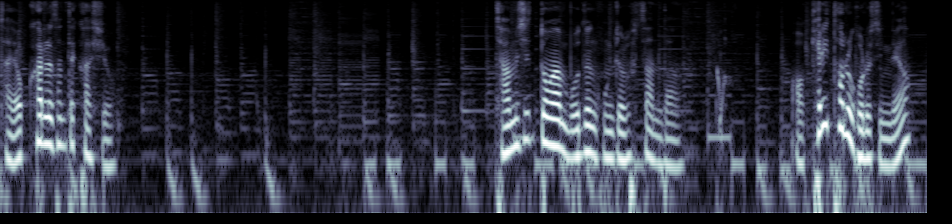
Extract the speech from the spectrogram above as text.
자 역할을 선택하시오. 잠시 동안 모든 공격을 흡수한다. 어 캐릭터를 고를 수 있네요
